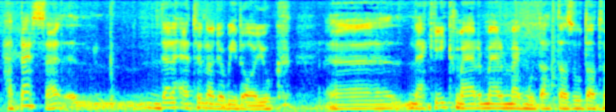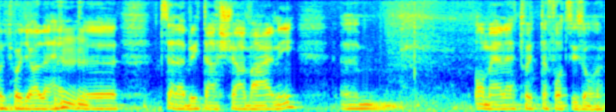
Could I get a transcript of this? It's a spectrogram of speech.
Hát persze, de lehet, hogy nagyobb idoljuk nekik, mert, mert megmutatta az utat, hogy hogyan lehet hmm. celebritássá válni amellett, hogy te focizol.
